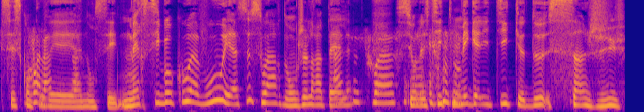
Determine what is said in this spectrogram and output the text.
C'est ce qu'on pouvait annoncer. Merci beaucoup à vous et à ce soir, donc je le rappelle, sur le site mégalithique de Saint-Just.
